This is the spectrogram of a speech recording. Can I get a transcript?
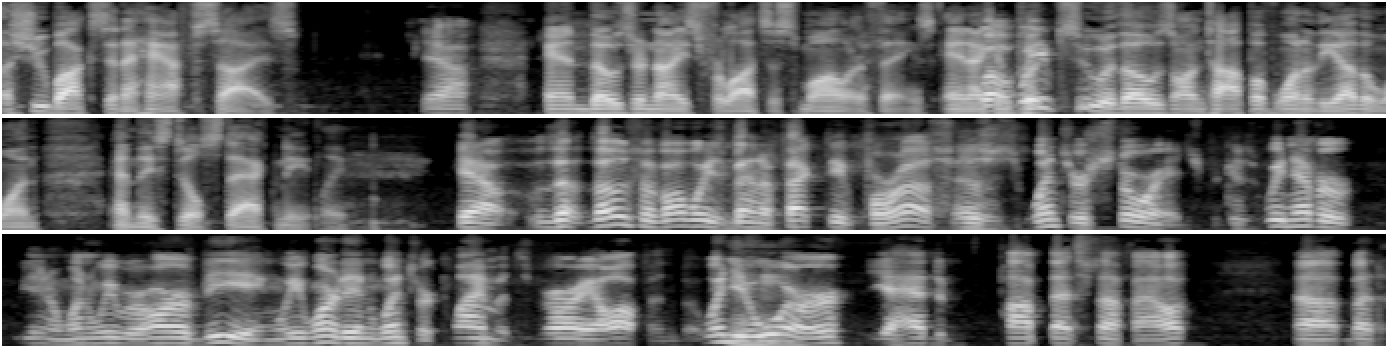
a shoebox and a half size. yeah, and those are nice for lots of smaller things. And I Well, can put two of those on top of one of the other one, and they still stack neatly. Yeah, th- those have always been effective for us as winter storage because we never. You know, when we were RVing, we weren't in winter climates very often. But when you Mhm. were, you had to pop that stuff out. Uh, but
